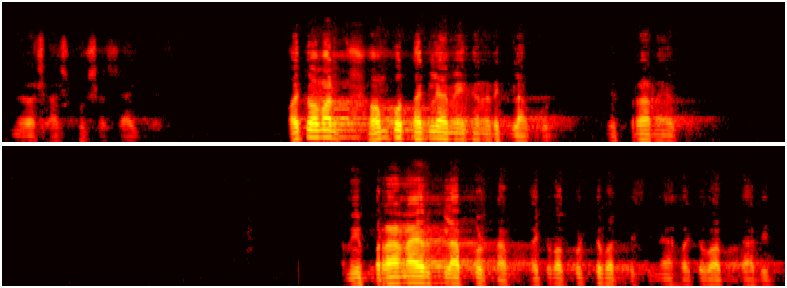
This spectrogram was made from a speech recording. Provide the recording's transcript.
আপনারা শ্বাস প্রশ্বাসে হয়তো আমার সম্পদ থাকলে আমি এখানে একটা ক্লাব করি প্রাণায়াম আমি প্রাণায়ের ক্লাব করতাম হয়তো বা করতে পারতেছি না হয়তো বা আমি দারিদ্র,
